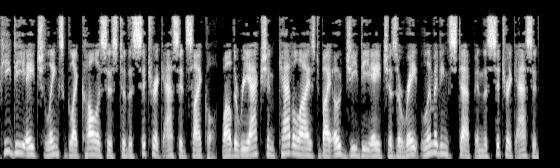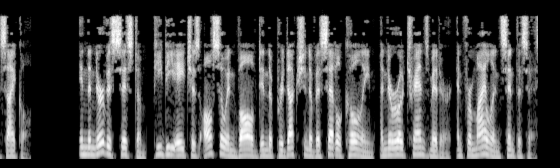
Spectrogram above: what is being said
PDH links glycolysis to the citric acid cycle, while the reaction catalyzed by OGDH is a rate-limiting step in the citric acid cycle. In the nervous system, PDH is also involved in the production of acetylcholine, a neurotransmitter, and for myelin synthesis.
